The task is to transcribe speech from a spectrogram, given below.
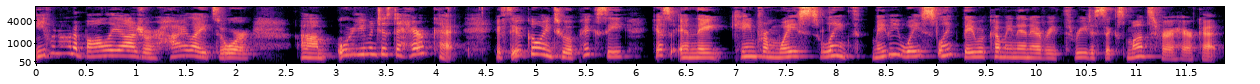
even on a balayage or highlights or um, or even just a haircut. If they're going to a pixie, yes, and they came from waist length, maybe waist length, they were coming in every three to six months for a haircut.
